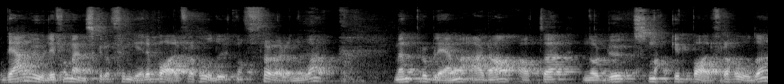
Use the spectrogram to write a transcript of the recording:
Og Det er mulig for mennesker å fungere bare fra hodet uten å føle noe. Men problemet er da at eh, når du snakker bare fra hodet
